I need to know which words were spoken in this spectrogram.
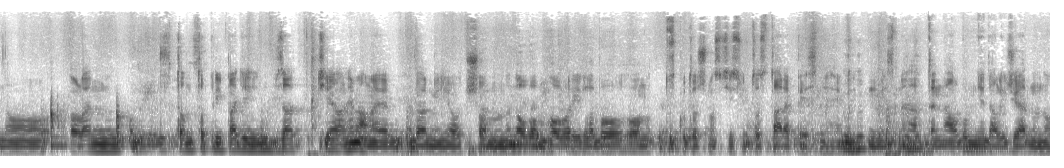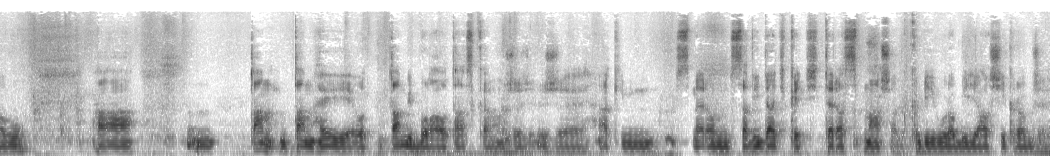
No len v tomto prípade zatiaľ nemáme veľmi o čom novom hovoriť, lebo on, v skutočnosti sú to staré piesne. Mm-hmm. My sme na ten album nedali žiadnu novú a tam, tam, hej, je, tam by bola otázka, no, že, že akým smerom sa vydať, keď teraz máš akoby urobiť ďalší krok, že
